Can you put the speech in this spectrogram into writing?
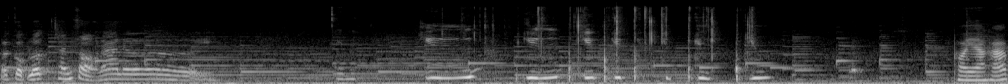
ประกอบรถชั้นสองได้เลยใช่ไหมจืดจืดจืดจืดจืดจืดจืด พอยังครับ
